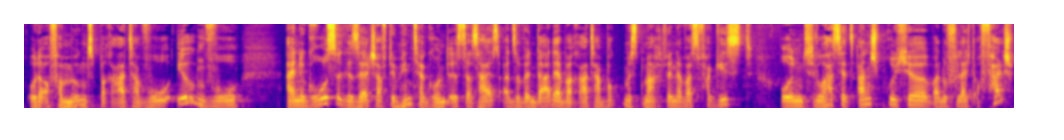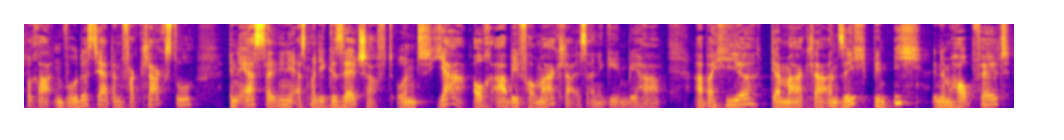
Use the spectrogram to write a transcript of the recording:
oder auch Vermögensberater, wo irgendwo eine große Gesellschaft im Hintergrund ist. Das heißt also, wenn da der Berater Bockmist macht, wenn er was vergisst und du hast jetzt Ansprüche, weil du vielleicht auch falsch beraten wurdest, ja, dann verklagst du in erster Linie erstmal die Gesellschaft. Und ja, auch ABV Makler ist eine GmbH. Aber hier, der Makler an sich, bin ich in einem Hauptfeld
